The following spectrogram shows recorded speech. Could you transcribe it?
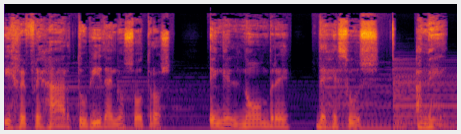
y reflejar tu vida en nosotros. En el nombre de Jesús. Amén.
